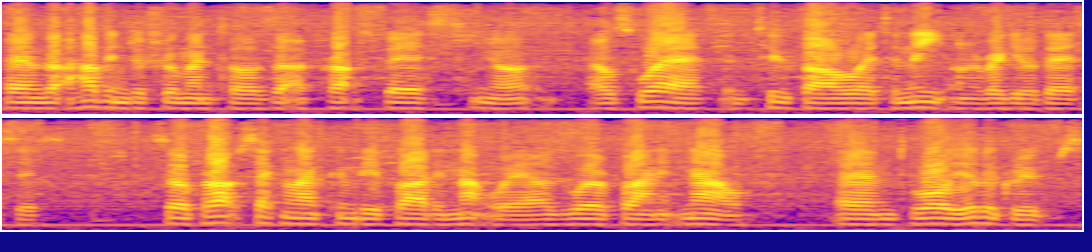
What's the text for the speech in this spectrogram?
um, that have industrial mentors that are perhaps based, you know, elsewhere and too far away to meet on a regular basis. So perhaps Second Life can be applied in that way, as we're applying it now, um, to all the other groups.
